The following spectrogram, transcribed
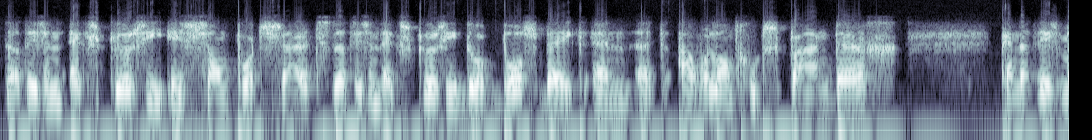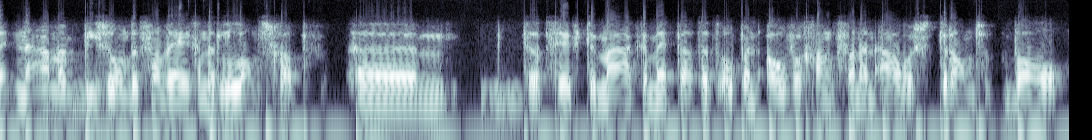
Dat is een excursie in Zandpoort Zuid. Dat is een excursie door Bosbeek en het oude landgoed Spaanberg. En dat is met name bijzonder vanwege het landschap. Ehm, dat heeft te maken met dat het op een overgang van een oude strandwal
